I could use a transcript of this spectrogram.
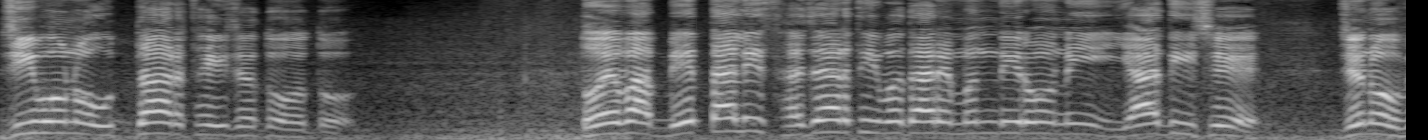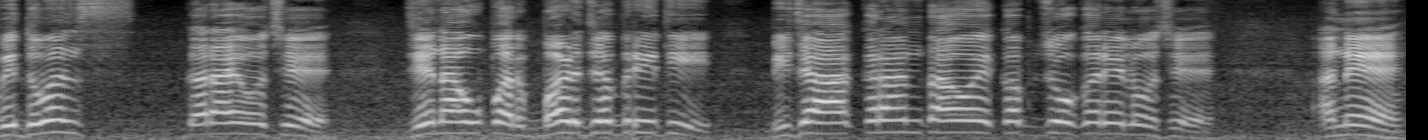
જીવોનો ઉદ્ધાર થઈ જતો હતો. તો એવા બેતાલીસ હજારથી વધારે મંદિરોની યાદી છે, જેનો વિધ્વંસ કરાયો છે. જેના ઉપર બળજબરીથી બીજા આક્રાંતાઓએ કબજો કરેલો છે. અને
